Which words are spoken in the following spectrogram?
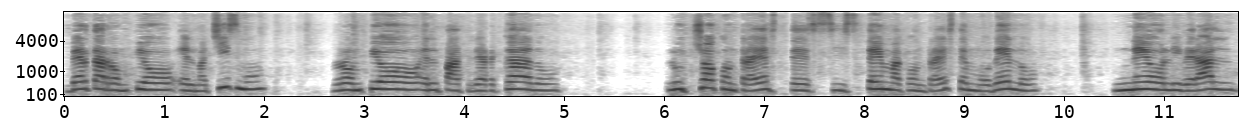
Berta rompió el machismo, rompió el patriarcado, luchó contra este sistema, contra este modelo neoliberal,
